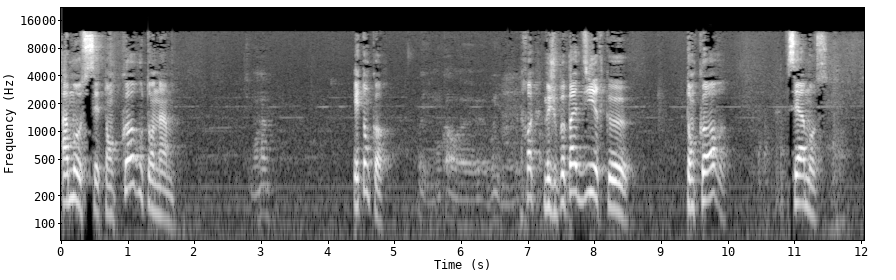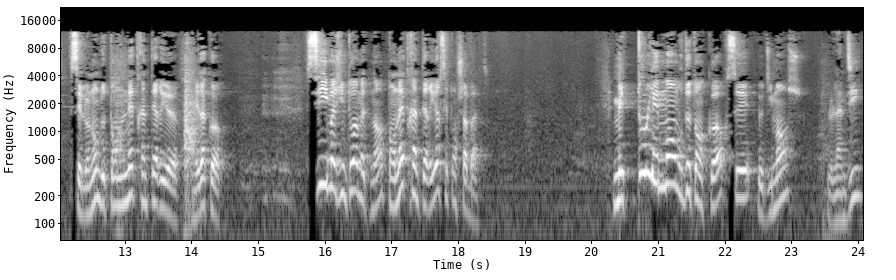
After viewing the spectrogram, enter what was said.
Amos, c'est ton corps ou ton âme? Et ton corps Oui, mon corps, euh, oui. Mais je ne peux pas dire que ton corps, c'est Amos. C'est le nom de ton être intérieur. On est d'accord Si, imagine-toi maintenant, ton être intérieur, c'est ton Shabbat. Mais tous les membres de ton corps, c'est le dimanche, le lundi,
